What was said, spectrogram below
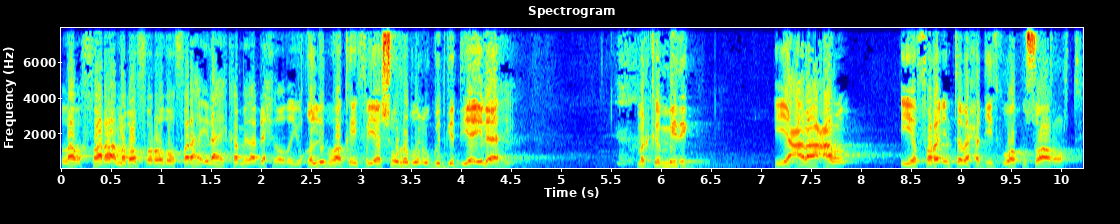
laba farood oo faraha ilaahay ka mid a dhexdooda. Yuqalibuhaa kayfa yaashuu rabuun u gedgediyaa ilaahay. Marka midig iyo calaacal iyo faro intaba xadiidku waa ku soo aroortay.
